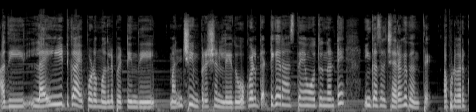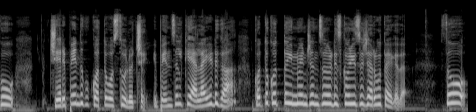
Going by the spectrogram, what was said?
అది లైట్గా అయిపోవడం మొదలుపెట్టింది. మంచి ఇంప్రెషన్ లేదు. ఒకవేళ గట్టిగా రాస్తే ఏమవుతుందంటే ఇంకా అసలు చెరగదంతే. అప్పటి వరకు చెరిపేందుకు కొత్త వస్తువులు వచ్చాయి. ఈ పెన్సిల్కి అలైడ్గా కొత్త కొత్త ఇన్వెన్షన్స్ డిస్కవరీస్ జరుగుతాయి కదా. సో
